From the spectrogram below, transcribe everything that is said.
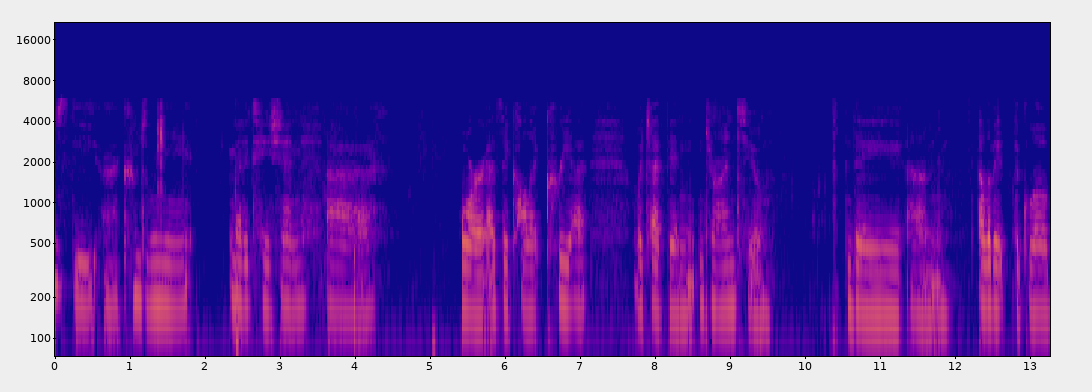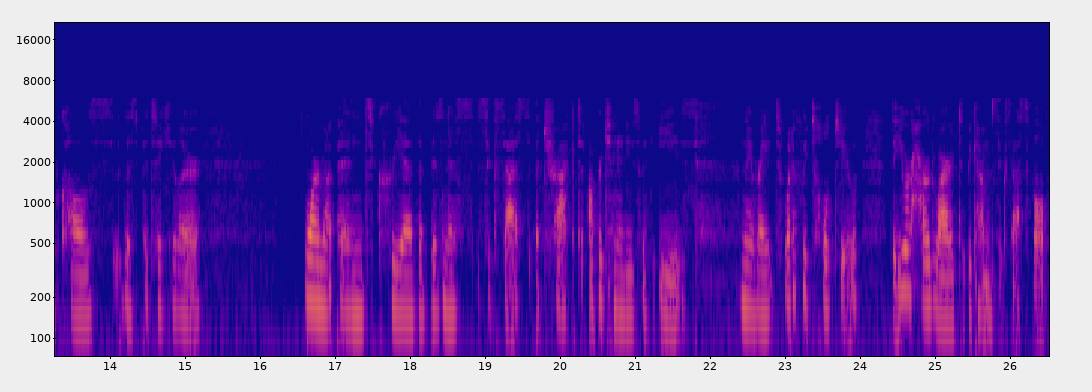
Here's the uh, Kundalini meditation, uh, or as they call it, Kriya, which I've been drawn to. They um, Elevate the Globe calls this particular warm up and Kriya the business success attract opportunities with ease. And they write, What if we told you that you are hardwired to become successful?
